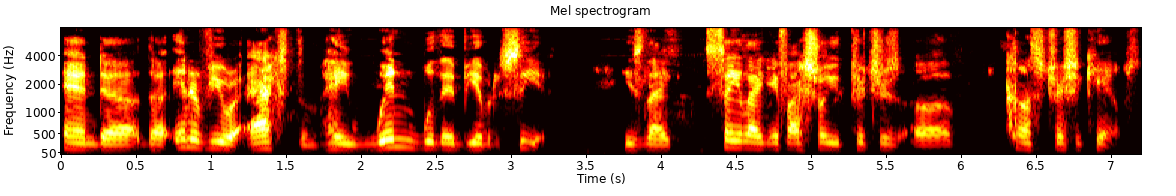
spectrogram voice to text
And uh, the interviewer asked him, "Hey, when will they be able to see it?" He's like, "Say like if I show you pictures of concentration camps,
